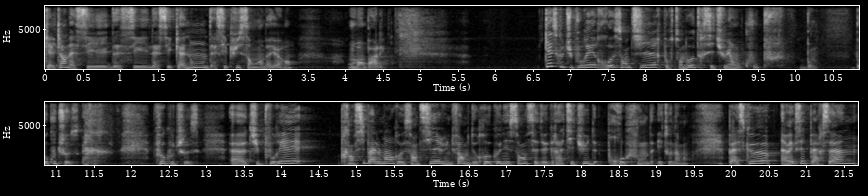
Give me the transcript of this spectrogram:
quelqu'un d'assez, d'assez, d'assez canon, d'assez puissant hein, d'ailleurs. Hein. On va en parler. Qu'est-ce que tu pourrais ressentir pour ton autre si tu es en couple? Bon, beaucoup de choses. beaucoup de choses. Euh, tu pourrais principalement ressentir une forme de reconnaissance et de gratitude profonde, étonnamment. Parce que avec cette personne,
